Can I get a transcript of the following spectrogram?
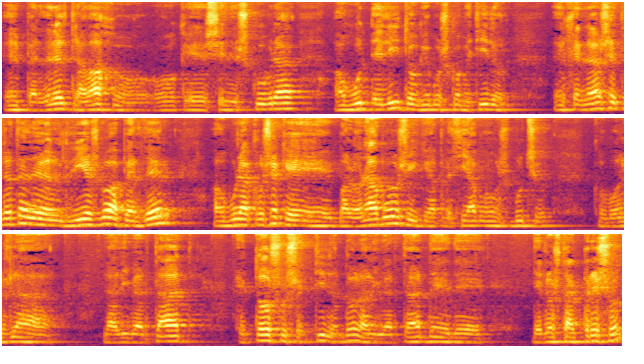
el perder el trabajo o que se descubra algún delito que hemos cometido en general se trata del riesgo a perder alguna cosa que valoramos y que apreciamos mucho, como es la, libertad en todos sus sentidos, ¿no? la libertad de, no estar preso,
